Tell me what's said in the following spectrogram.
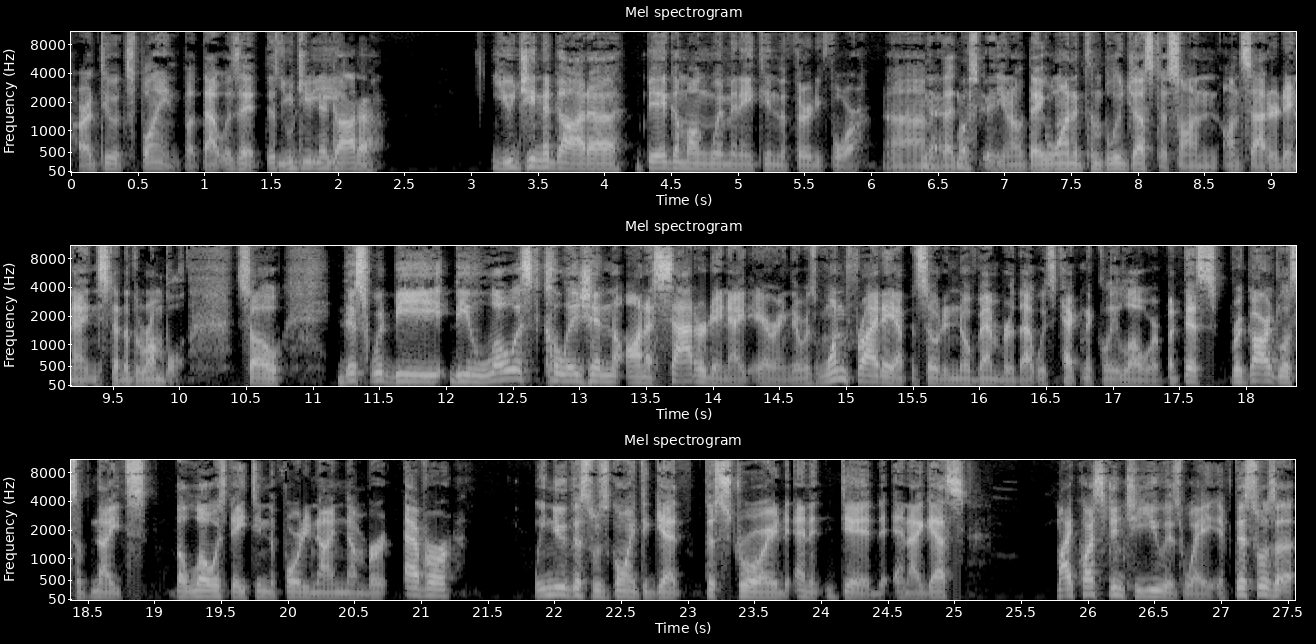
Hard to explain, but that was it. This Yuji Nagata. Yuji Nagata, big among women 18 to 34. Um, yeah, that you know they wanted some blue justice on on Saturday night instead of the Rumble. So this would be the lowest collision on a Saturday night airing. There was one Friday episode in November that was technically lower, but this, regardless of nights, the lowest 18 to 49 number ever. We knew this was going to get destroyed, and it did. And I guess my question to you is, Wai, if this was a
